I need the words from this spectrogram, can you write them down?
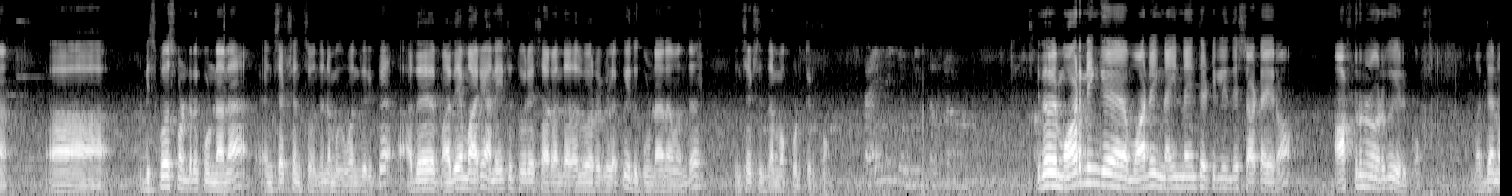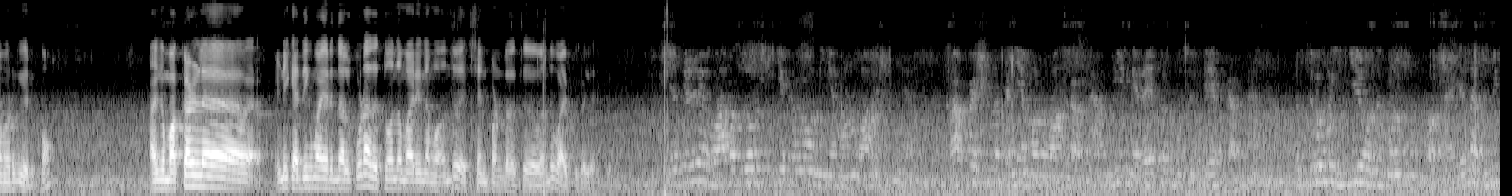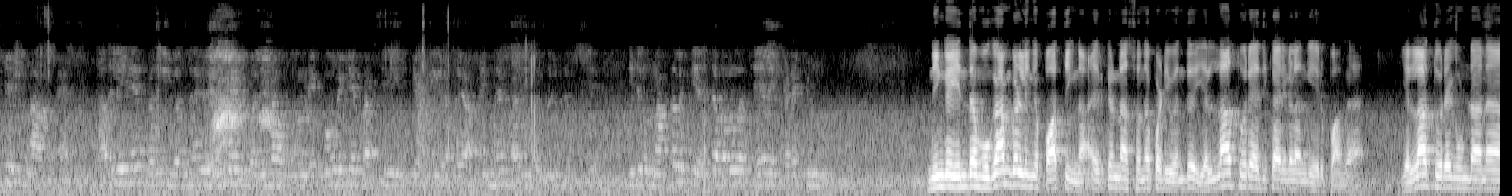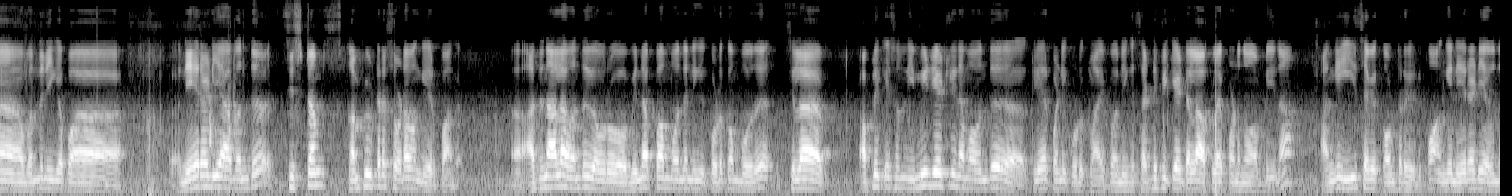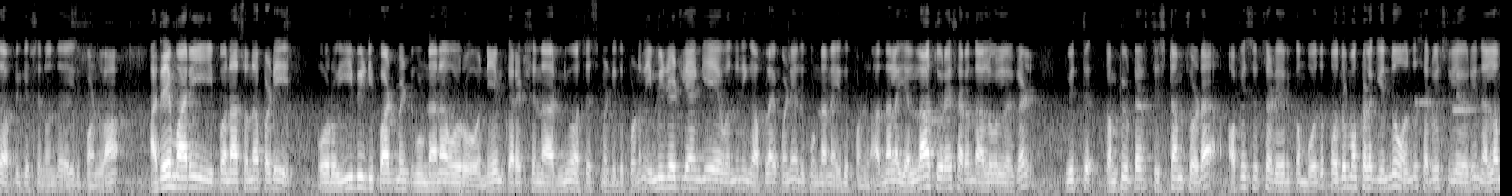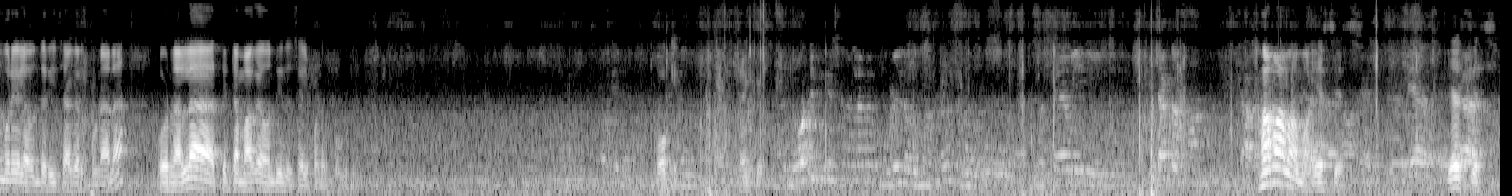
டிஸ்போஸ் பண்ணுறதுக்கு உண்டான இன்ஸ்ட்ரக்ஷன்ஸ் வந்து நமக்கு வந்திருக்கு. அது அதே மாதிரி அனைத்து துறை சார்ந்த அலுவலர்களுக்கும் இதுக்கு உண்டான வந்து இன்ஸ்ட்ரக்ஷன்ஸ் நம்ம கொடுத்துருக்கோம். Timing morning morning nine nine தேர்ட்டிலேருந்தே start ஆயிரும். ஆஃப்டர்நூன் வரைக்கும் இருக்கும். மத்தியானம் வரைக்கும் இருக்கும். அங்கே மக்கள் எண்ணிக்கை அதிகமாக இருந்தால் கூட அதுக்கு தகுந்த மாதிரி நம்ம வந்து எக்ஸ்டெண்ட் பண்ணுறதுக்கு வந்து வாய்ப்புகள் இருக்குது பதில் வந்து இது மக்களுக்கு எந்த சேவை கிடைக்கும்? நீங்கள் இந்த முகாம்கள் நீங்கள் பார்த்தீங்கன்னா ஏற்கனவே நான் சொன்னபடி வந்து எல்லா துறை அதிகாரிகள் அங்கே இருப்பாங்க. எல்லா துறைக்கு உண்டான வந்து நீங்கள் பா நேரடியாக வந்து சிஸ்டம்ஸ் கம்ப்யூட்டர்ஸோட அவங்க இருப்பாங்க. அதனால வந்து ஒரு விண்ணப்பம் வந்து நீங்கள் கொடுக்கும்போது சில அப்ளிகேஷன் வந்து இமீடியட்லி நம்ம வந்து கிளியர் பண்ணி கொடுக்கலாம். இப்போ நீங்கள் சர்டிஃபிகேட் எல்லாம் அப்ளை பண்ணணும் அப்படின்னா அங்கே இ சேவை கவுண்டர் இருக்கும். அங்கே நேரடியாக வந்து அப்ளிகேஷன் வந்து இது பண்ணலாம். அதே மாதிரி இப்போ நான் சொன்னபடி ஒரு இபி டிபார்ட்மெண்ட்டுக்கு உண்டான ஒரு name correction or new assessment இது பண்ணணும். இமீடியட்லி அங்கேயே வந்து நீங்கள் அப்ளை பண்ணி அதுக்கு உண்டான இது பண்ணலாம். அதனால் எல்லா துறை சார்ந்த அலுவலர்கள் வித் கம்ப்யூட்டர் சிஸ்டம்ஸோட ஆஃபீஸர்ஸோட இருக்கும்போது பொதுமக்களுக்கு இன்னும் வந்து சர்வீஸ் டெலிவரி நல்ல முறையில் வந்து ரீச் ஆகிறதுக்கு உண்டான ஒரு நல்ல திட்டமாக வந்து இது செயல்பட போகுது. ஓகே. தேங்க்யூ நோட்டிஃபிகேஷன் ஆமாம் ஆமாம் எஸ் எஸ் எஸ் எஸ்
